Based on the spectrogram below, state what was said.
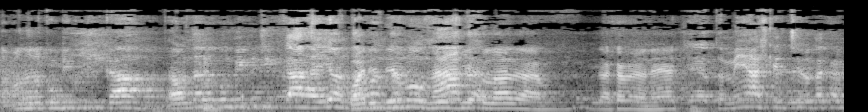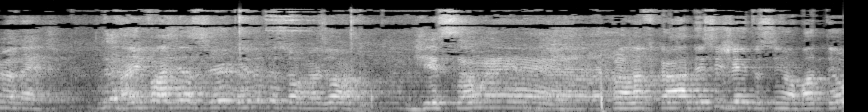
Tá mandando com bico de carro. Tá andando com bico de carro aí, ó. Tá Pode devolver o nada. bico lá da, da caminhonete. É, eu também acho que ele tirou da caminhonete. Tá em fase de acerto ainda, pessoal, mas ó, Injeção é. é pra ela ficar desse jeito assim, ó, bateu.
